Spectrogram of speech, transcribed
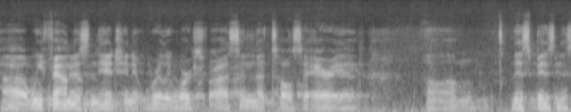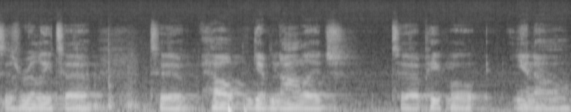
uh, we found this niche and it really works for us in the Tulsa area. Um, this business is really to to help give knowledge to people, you know,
